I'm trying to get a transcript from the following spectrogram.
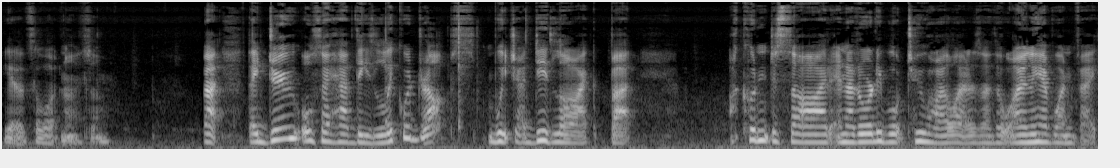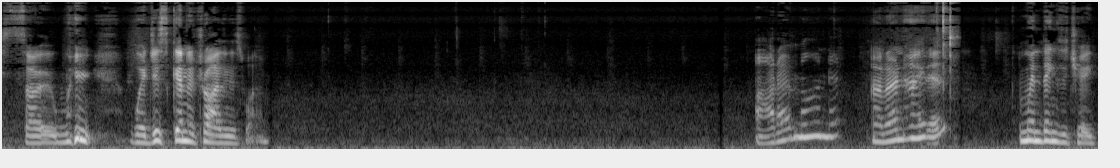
Yeah, that's a lot nicer. But they do also have these liquid drops, which I did like, but I couldn't decide. And I'd already bought two highlighters. I thought, well, I only have one face. So we, we're just going to try this one. I don't mind it. I don't hate it. And when things are cheap,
